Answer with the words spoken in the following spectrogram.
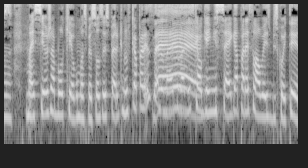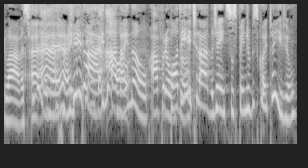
disse. Ah, Mas se eu já bloqueei algumas pessoas, eu espero que não fique aparecendo, né? É. Toda vez que alguém me segue, aparece lá o ex-biscoiteiro. Ah, vai se fuder, Ah, né? Aí aí não, Ah, não. aí não. Ah, pronto. Podem retirar. Gente, suspende o biscoito aí, viu?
